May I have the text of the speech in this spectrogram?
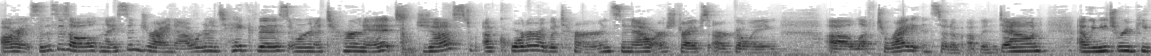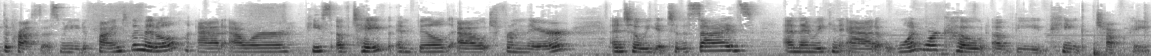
All right, so this is all nice and dry now. We're gonna take this and we're gonna turn it just a quarter of a turn. So now our stripes are going uh, left to right instead of up and down. And we need to repeat the process. We need to find the middle, add our piece of tape and build out from there until we get to the sides. And then we can add one more coat of the pink chalk paint.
